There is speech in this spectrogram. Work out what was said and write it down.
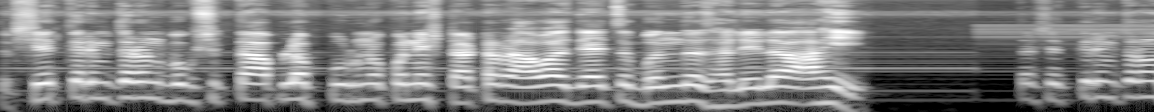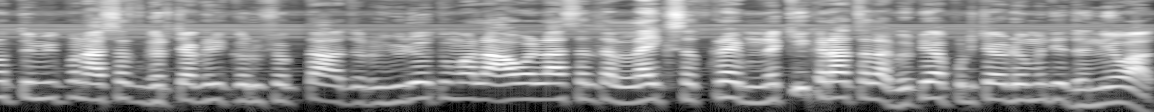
तर शेतकरी मित्रांनो बघू शकता आपला पूर्णपणे स्टार्टर आवाज द्यायचं बंद झालेलं आहे. तर शेतकरी मित्रांनो तुम्ही पण अशाच घरच्या घरी करू शकता. जर व्हिडिओ तुम्हाला आवडला असेल तर लाईक सबस्क्राईब नक्की करा. चला भेटूया पुढच्या व्हिडिओमध्ये धन्यवाद.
